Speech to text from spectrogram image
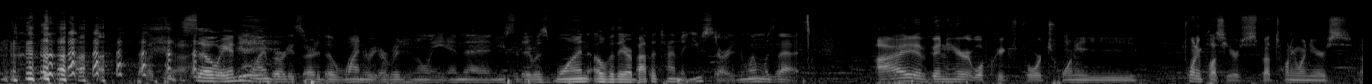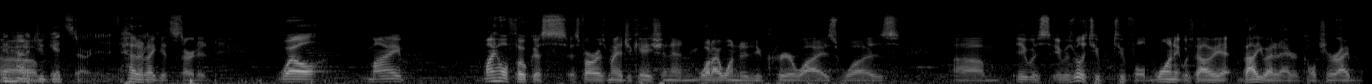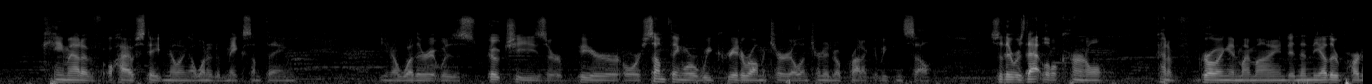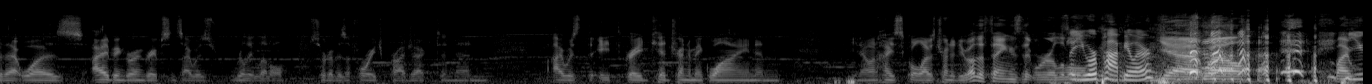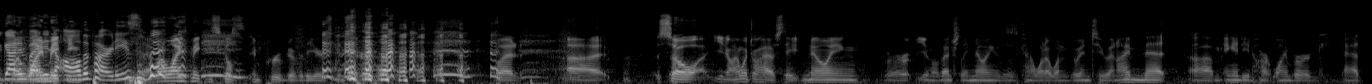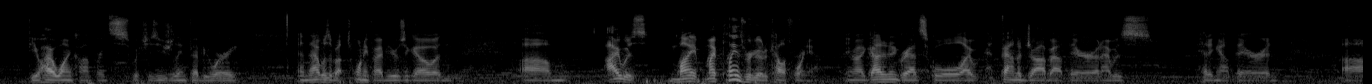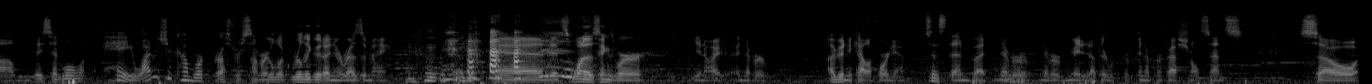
So Andy Weinberg had started the winery originally, and then you said there was one over there about the time that you started. And when was that? I have been here at Wolf Creek for 20, 20 plus years, about 21 years. And how did you Um, get started? How did I get started? Well, my my whole focus as far as my education and what I wanted to do career wise was um, it was it was really two twofold. One, it was value value added agriculture. I came out of Ohio State knowing I wanted to make something, you know, whether it was goat cheese or beer or something where we create a raw material and turn it into a product that we can sell. So there was that little kernel kind of growing in my mind. And then the other part of that was I had been growing grapes since I was really little, sort of as a 4 H project. And then I was the eighth grade kid trying to make wine. And, you know, in high school, I was trying to do other things that were a little. So you were popular. Yeah, well. my- you got invited to all the parties. yeah, my winemaking skills improved over the years considerably. but uh, so you know, I went to Ohio State knowing, or you know, eventually knowing this is kind of what I wanted to go into, and I met um, Andy and Hart Weinberg at the Ohio Wine Conference, which is usually in February, and that was about 25 years ago. And um, I was my my plans were to go to California. You know, I got into grad school. I had found a job out there, and I was heading out there and. Um, they said, "Well, hey, why don't you come work for us for summer? It'll look really good on your resume." and it's one of those things where, you know, I, I never, I've been to California since then, but never, never made it out there in a professional sense. So,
